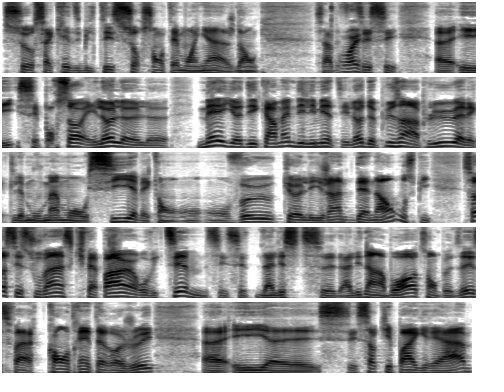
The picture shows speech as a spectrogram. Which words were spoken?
sur sa crédibilité, sur son témoignage. Donc, ça, Ouais. c'est euh, et c'est pour ça. Et là, le, le mais il y a des quand même des limites. Et là, de plus en plus, avec le mouvement moi aussi, avec on, on, veut que les gens dénoncent. Puis ça, c'est souvent ce qui fait peur aux victimes, c'est, c'est d'aller d'aller dans la boîte, si on peut dire, se faire contre-interroger. Euh, et euh, c'est ça qui est pas agréable.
